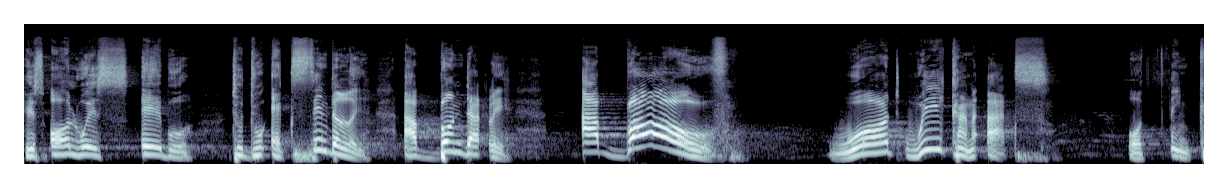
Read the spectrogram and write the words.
He's always able to do exceedingly, abundantly, above what we can ask or think.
